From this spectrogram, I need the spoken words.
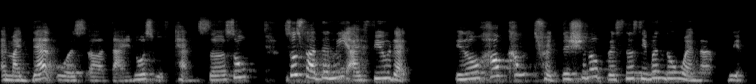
and my dad was uh, diagnosed with cancer. So so suddenly I feel that you know how come traditional business, even though when uh, we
